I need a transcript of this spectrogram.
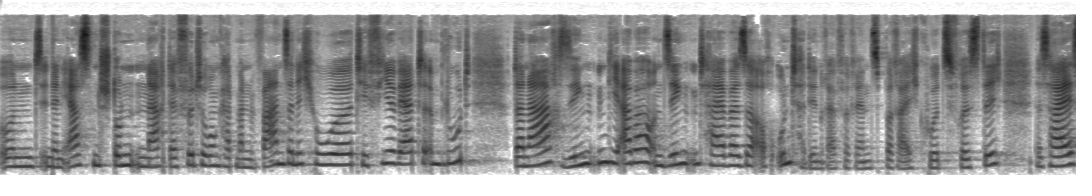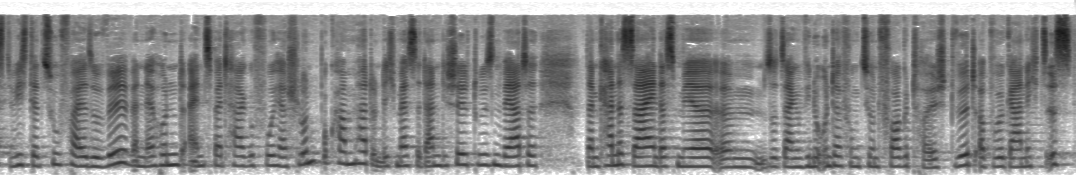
Und in den ersten Stunden nach der Fütterung hat man wahnsinnig hohe T4-Werte im Blut. Danach sinken die aber und sinken teilweise auch unter den Referenzbereich kurzfristig. Das heißt, wie es der Zufall so will, wenn der Hund ein, zwei Tage vorher Schlund bekommen hat und ich messe dann die Schilddrüsenwerte, dann kann es sein, dass mir ähm, sozusagen wie eine Unterfunktion vorgetäuscht wird, obwohl gar nichts ist,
